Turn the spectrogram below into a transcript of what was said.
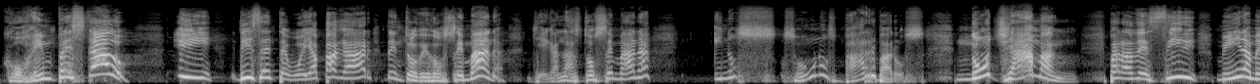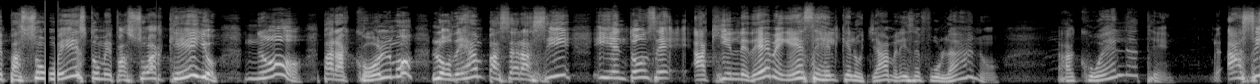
cogen prestado y dicen, te voy a pagar dentro de dos semanas. Llegan las dos semanas y no son unos bárbaros. No llaman para decir, mira, me pasó esto, me pasó aquello. No, para colmo lo dejan pasar así y entonces a quien le deben, ese es el que lo llama. Le dice, fulano, acuérdate. Así,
